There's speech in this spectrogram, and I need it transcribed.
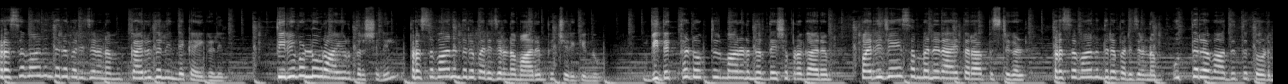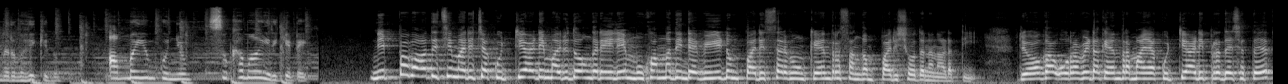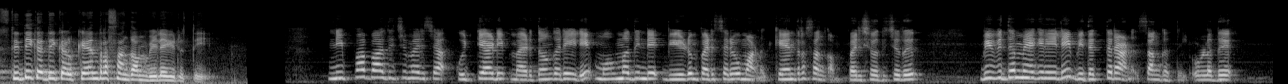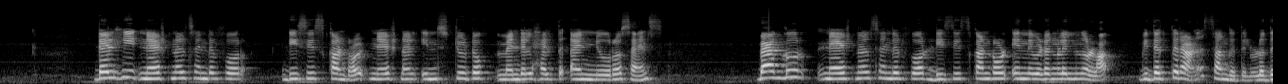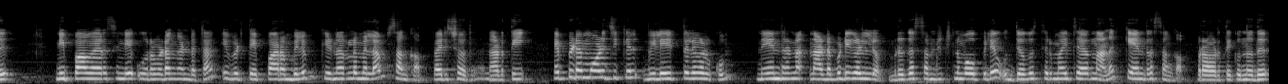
പ്രസവാനന്തര പരിചരണം കരുതലിന്റെ കൈകളിൽ. തിരുവള്ളൂർ ആയുർ ദർശനിൽ പ്രസവാനന്തര പരിചരണം ആരംഭിച്ചിരിക്കുന്നു. വിദഗ്ധ ഡോക്ടർമാരുടെ നിർദ്ദേശപ്രകാരം പരിചയസമ്പന്നരായ തെറാപ്പിസ്റ്റുകൾ പ്രസവാനന്തര പരിചരണം ഉത്തരവാദിത്വത്തോടെ നിർവഹിക്കുന്നു. അമ്മയും കുഞ്ഞും സുഖമായിരിക്കട്ടെ. നിപ്പ ബാധിച്ച് മരിച്ച കുറ്റ്യാടി മരുതോങ്കരയിലെ മുഹമ്മദിന്റെ വീടും പരിസരവും കേന്ദ്ര സംഘം പരിശോധന നടത്തി. രോഗ ഉറവിട കേന്ദ്രമായ കുറ്റ്യാടി പ്രദേശത്ത് സ്ഥിതിഗതികൾ കേന്ദ്ര സംഘം വിലയിരുത്തി. നിപ്പ ബാധിച്ച് മരിച്ച കുറ്റ്യാടി മരുതോങ്കരയിലെ മുഹമ്മദിന്റെ വീടും പരിസരവുമാണ് കേന്ദ്ര സംഘം പരിശോധിച്ചത്. വിവിധ മേഖലയിലെ വിദഗ്ധരാണ് സംഘത്തിൽ ഉള്ളത്. Delhi national centre for disease control national institute of mental health and neuroscience Bangalore national centre for disease control എന്നിവിടങ്ങളിൽ നിന്നുള്ള വിദഗ്ധരാണ് സംഘത്തിലുള്ളത്. നിപ്പ വൈറസിന്റെ ഉറവിടം കണ്ടെത്താൻ ഇവിടുത്തെ പറമ്പിലും കിണറിലുമെല്ലാം സംഘം പരിശോധന നടത്തി. എപ്പിഡമോളജിക്കൽ വിലയിരുത്തലുകൾക്കും നിയന്ത്രണ നടപടികളിലും മൃഗസംരക്ഷണ വകുപ്പിലെ ഉദ്യോഗസ്ഥരുമായി ചേർന്നാണ് കേന്ദ്ര സംഘം പ്രവർത്തിക്കുന്നത്.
